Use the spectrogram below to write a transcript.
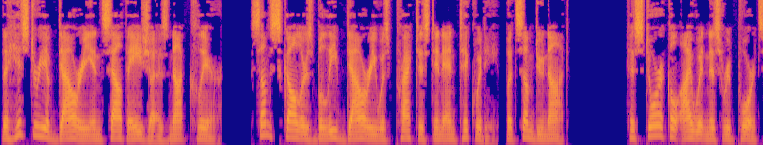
The history of dowry in South Asia is not clear. Some scholars believe dowry was practiced in antiquity, but some do not. Historical eyewitness reports,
